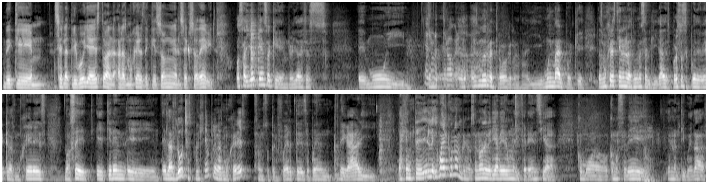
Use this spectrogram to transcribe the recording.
de que mm, se le atribuye esto a, a las mujeres, de que son el sexo débil. O sea, yo pienso que en realidad eso es eh, muy... Es retrógrado. eh, Es muy retrógrada y muy mal porque las mujeres tienen las mismas habilidades. Por eso se puede ver que las mujeres, no sé, eh, tienen... eh, en las luchas, por ejemplo, las mujeres son súper fuertes, se pueden pegar y la gente... Igual que un hombre, o sea, no debería haber una diferencia como, como se ve en la antigüedad.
